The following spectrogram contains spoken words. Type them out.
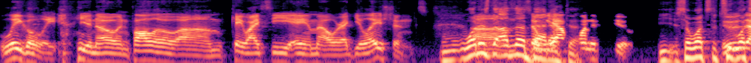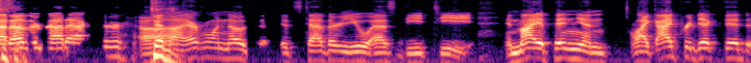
legally, you know, and follow um, KYC AML regulations. What is the other um, so bad actor? One of two. So what's the two? Who's what's that the, other bad actor? Tether. Uh, everyone knows it. It's Tether USDT. In my opinion, like I predicted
